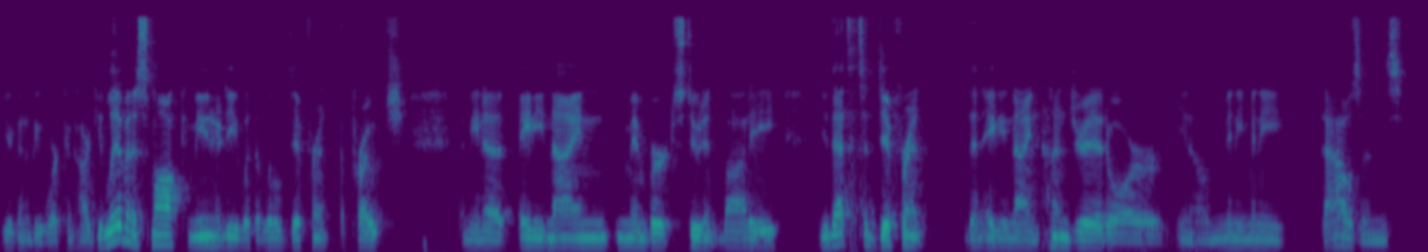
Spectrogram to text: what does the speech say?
you're going to be working hard. You live in a small community with a little different approach. I mean, a 89 member student body. That's a different than 8,900 or you know many many thousands.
